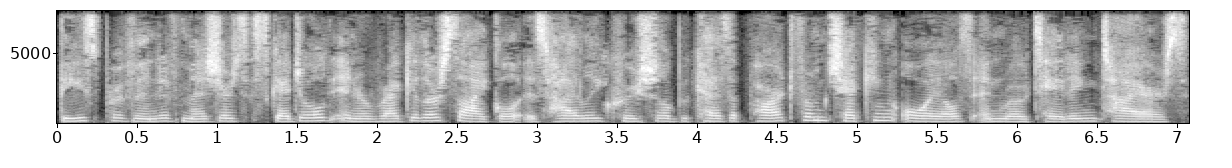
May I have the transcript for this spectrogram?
These preventive measures scheduled in a regular cycle is highly crucial because apart from checking oils and rotating tires,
